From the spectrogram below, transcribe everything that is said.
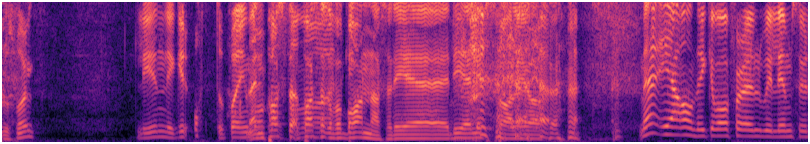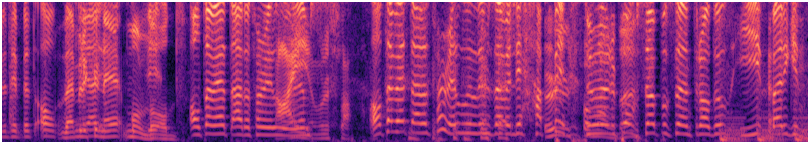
Rosenborg? Lyn ligger åtte poeng Men bak pass, pass dere for Brann, altså. De, de er livsfarlige. Men jeg aner ikke hva Pharrell Williams ville tippet. Alt, Hvem rykker ned? Molde Odd. Alt jeg vet, er at Pharrell Williams slappe Alt jeg vet er at Pharrell Williams er veldig happy. Du hører på. Offside på Studentradioen i Bergen.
